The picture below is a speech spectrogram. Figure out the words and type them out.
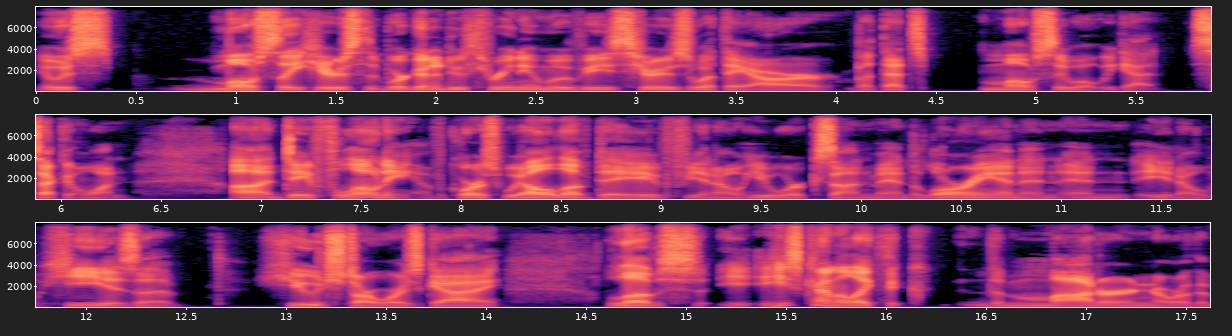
It was mostly here's the, we're going to do three new movies. Here's what they are, but that's mostly what we got. Second one, uh, Dave Filoni. Of course, we all love Dave. You know, he works on Mandalorian, and and you know he is a huge Star Wars guy. Loves. He's kind of like the the modern or the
